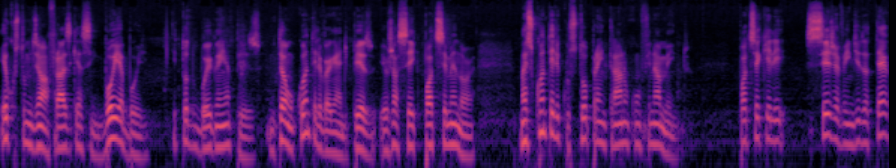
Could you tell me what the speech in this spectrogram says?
eu costumo dizer uma frase que é assim: boi é boi e todo boi ganha peso. Então, quanto ele vai ganhar de peso, eu já sei que pode ser menor. Mas quanto ele custou para entrar no confinamento? Pode ser que ele seja vendido até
